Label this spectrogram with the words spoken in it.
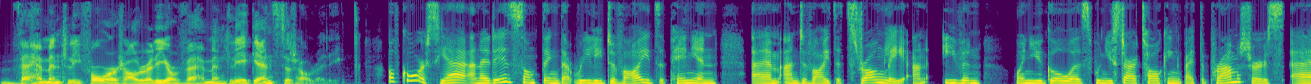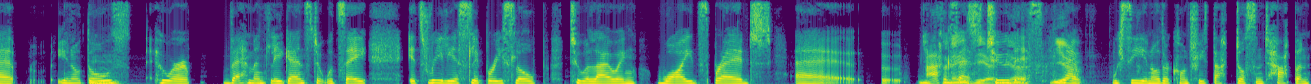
vehemently for it already or vehemently against it already? Of course, yeah, and it is something that really divides opinion um, and divides it strongly. And even when you go as when you start talking about the parameters, uh, you know those who are vehemently against it would say it's really a slippery slope to allowing widespread uh, uh, access to yeah, this. yeah. Now, we see in other countries that doesn't happen.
